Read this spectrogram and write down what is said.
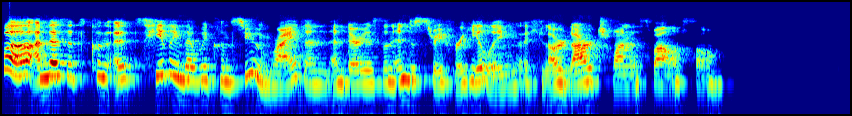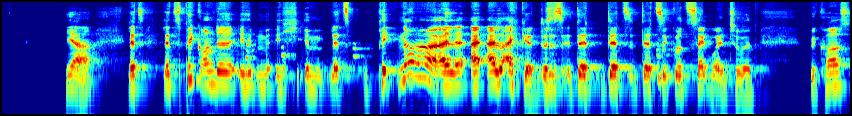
Well, unless it's it's healing that we consume, right? And and there is an industry for healing, a large one as well. So yeah. Let's let's pick on the let's pick no no I, I, I like it. This is, that that's that's a good segue to it. Because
